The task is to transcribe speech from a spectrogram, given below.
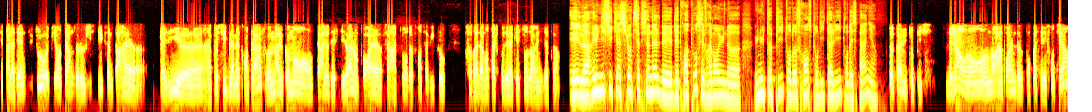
C'est pas l'ADN du tour. Et puis en termes de logistique, ça me paraît euh, quasi euh, impossible à mettre en place. Je vois mal comment en période estivale on pourrait faire un tour de France à huis clos. Il faudrait davantage poser la question aux organisateurs. Et la réunification exceptionnelle des, des trois tours, c'est vraiment une, une utopie? Tour de France, Tour d'Italie, Tour d'Espagne? Totale utopie. Déjà, on, on aurait un problème de, pour passer les frontières.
